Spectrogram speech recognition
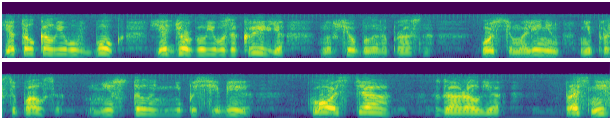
я толкал его в бок, я дергал его за крылья, но все было напрасно. Костя Малинин не просыпался. Мне стало не по себе. «Костя!» — заорал я. «Проснись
